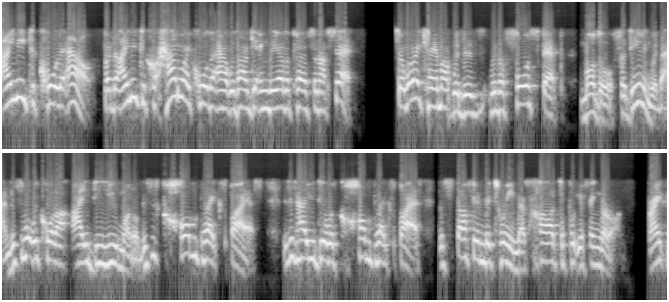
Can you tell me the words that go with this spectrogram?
I need to call it out, but I need to. Call, how do I call that out without getting the other person upset? So what I came up with is with a four step model for dealing with that. And this is what we call our IDU model. This is complex bias. This is how you deal with complex bias, the stuff in between that's hard to put your finger on, right?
